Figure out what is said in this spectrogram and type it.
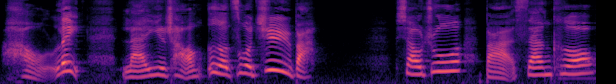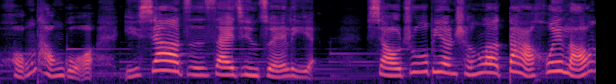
好嘞，来一场恶作剧吧！小猪把三颗红糖果一下子塞进嘴里，小猪变成了大灰狼，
